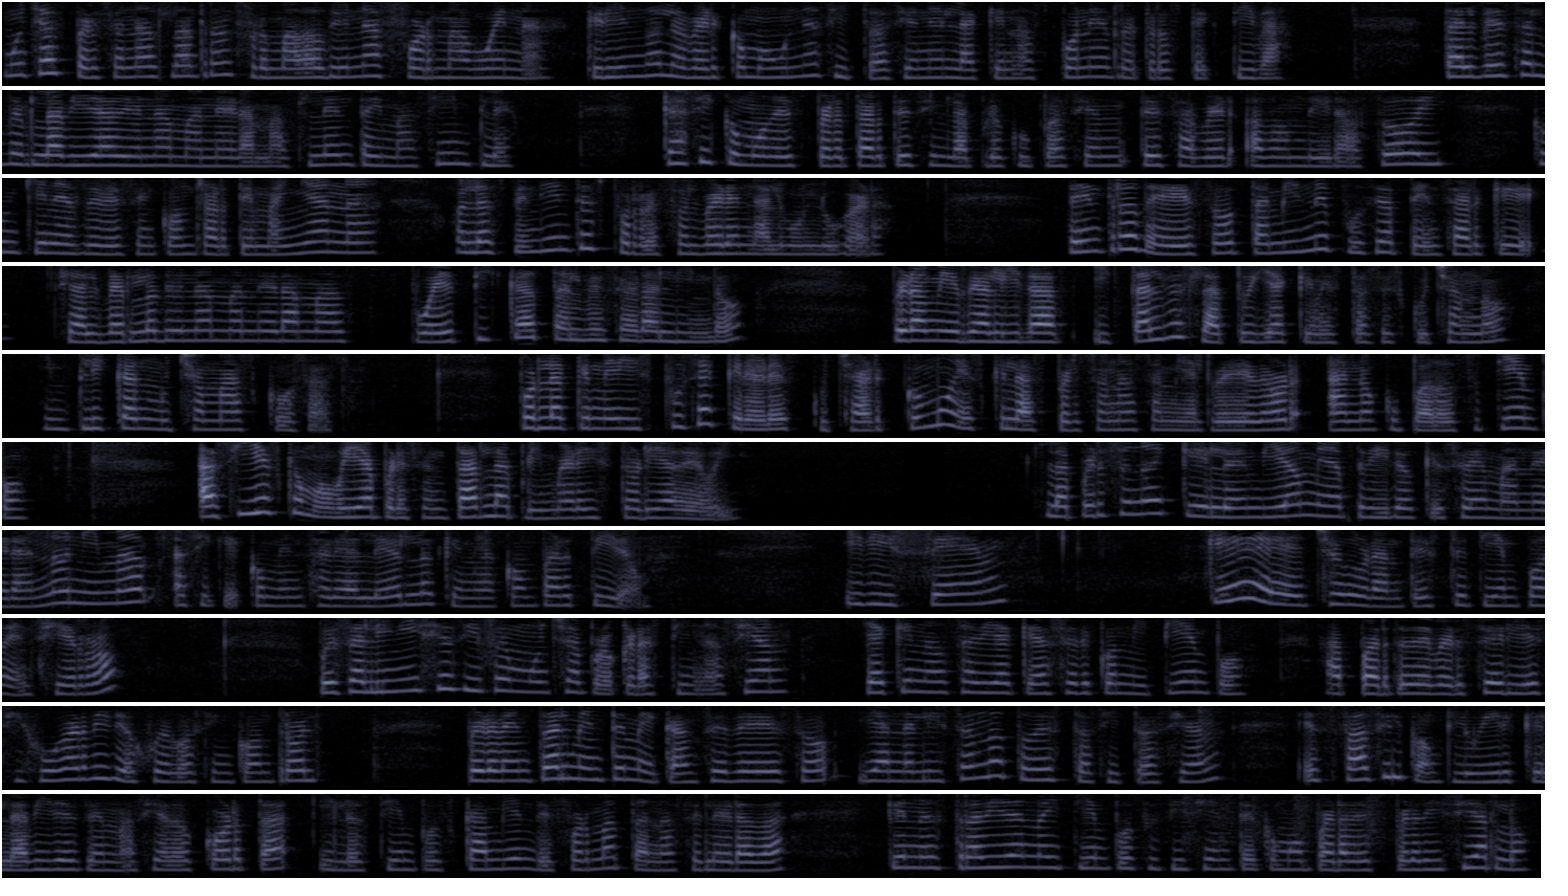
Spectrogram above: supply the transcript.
Muchas personas lo han transformado de una forma buena, queriéndolo ver como una situación en la que nos pone en retrospectiva, tal vez al ver la vida de una manera más lenta y más simple, casi como despertarte sin la preocupación de saber a dónde irás hoy, con quiénes debes encontrarte mañana, o las pendientes por resolver en algún lugar. Dentro de eso, también me puse a pensar que, si al verlo de una manera más poética tal vez era lindo, pero mi realidad y tal vez la tuya que me estás escuchando implican mucho más cosas. Por lo que me dispuse a querer escuchar cómo es que las personas a mi alrededor han ocupado su tiempo, Así es como voy a presentar la primera historia de hoy. La persona que lo envió me ha pedido que sea de manera anónima, así que comenzaré a leer lo que me ha compartido. Y dice, ¿qué he hecho durante este tiempo de encierro? Pues al inicio sí fue mucha procrastinación, ya que no sabía qué hacer con mi tiempo, aparte de ver series y jugar videojuegos sin control. Pero eventualmente me cansé de eso y analizando toda esta situación, es fácil concluir que la vida es demasiado corta y los tiempos cambian de forma tan acelerada que en nuestra vida no hay tiempo suficiente como para desperdiciarlo.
